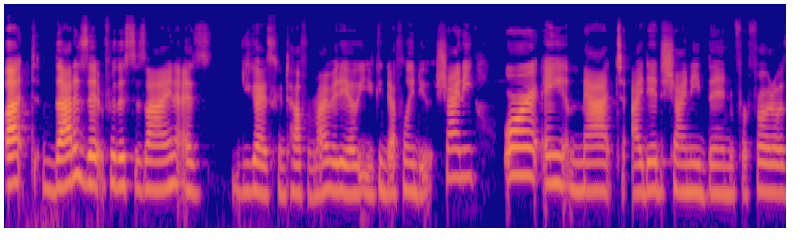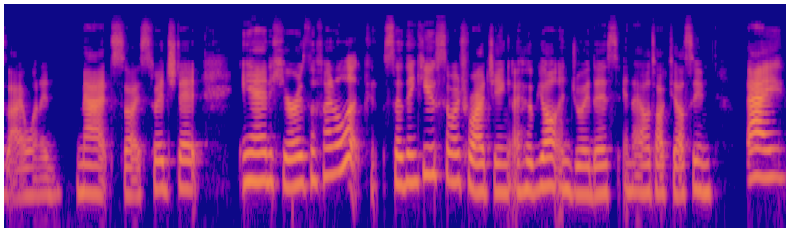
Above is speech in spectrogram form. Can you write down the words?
But that is it for this design. As you guys can tell from my video, you can definitely do shiny or a matte. I did shiny then for photos. I wanted matte, so I switched it. And here is the final look. So thank you so much for watching. I hope y'all enjoyed this, and I will talk to y'all soon. Bye!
